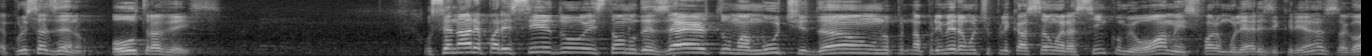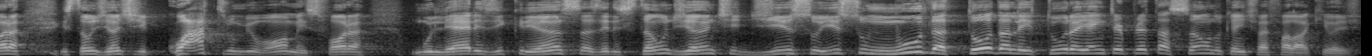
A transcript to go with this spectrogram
É por isso está dizendo, outra vez. O cenário é parecido, estão no deserto, uma multidão. Na primeira multiplicação era 5 mil homens, fora mulheres e crianças. Agora estão diante de 4 mil homens, fora mulheres e crianças. Eles estão diante disso. Isso muda toda a leitura e a interpretação do que a gente vai falar aqui hoje.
